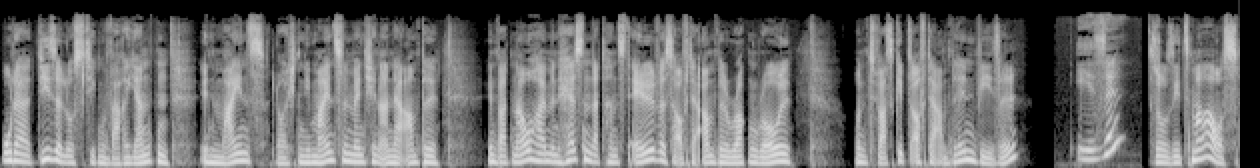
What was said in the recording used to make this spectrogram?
Oder diese lustigen Varianten. In Mainz leuchten die Mainzelmännchen an der Ampel. In Bad Nauheim in Hessen, da tanzt Elvis auf der Ampel Rock'n'Roll. Und was gibt's auf der Ampel in Wesel? Esel? So sieht's mal aus.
